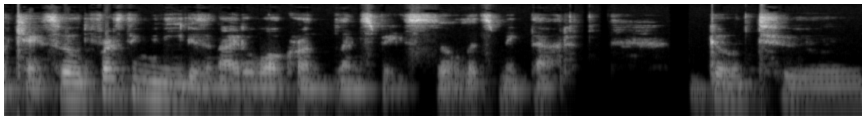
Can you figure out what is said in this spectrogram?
okay, so the first thing we need is an idle walk run blend space. So let's make that. Go to,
